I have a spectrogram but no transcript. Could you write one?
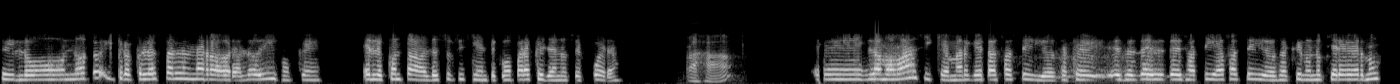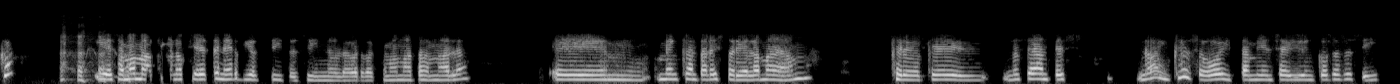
sí lo noto y creo que hasta la narradora lo dijo, que él le contaba lo suficiente como para que ella no se fuera. Ajá. Eh, la mamá sí que Margueta es fastidiosa, que es de, esa tía fastidiosa que uno no quiere ver nunca. Y esa mamá que uno quiere tener, Diosito, sí, no, la verdad que mamá tan mala. Eh, me encanta la historia de la madame. Creo que, no sé, antes, no, incluso hoy también se ha ido en cosas así.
